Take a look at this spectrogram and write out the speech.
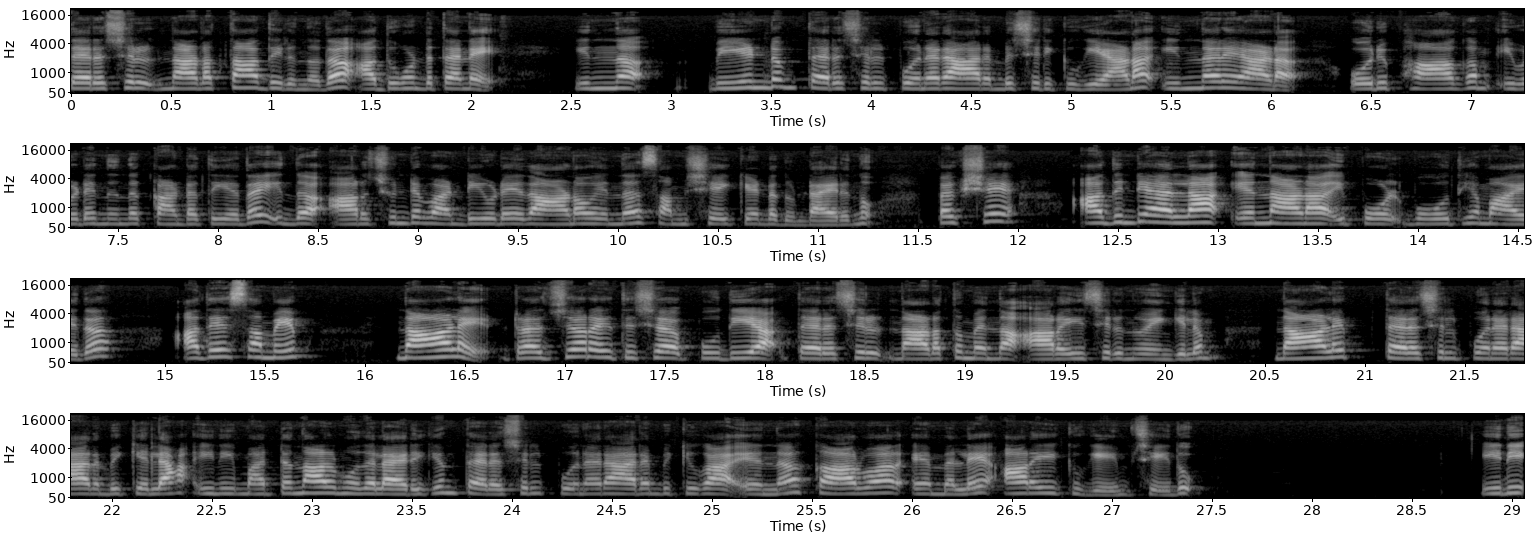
തെരച്ചിൽ നടത്താതിരുന്നത്. അതുകൊണ്ട് തന്നെ ഇന്ന് വീണ്ടും തെരച്ചിൽ പുനരാരംഭിച്ചിരിക്കുകയാണ്. ഇന്നലെയാണ് ഒരു ഭാഗം ഇവിടെ നിന്ന് കണ്ടെത്തിയത് ഇത് അർജുന്റെ വണ്ടിയുടേതാണോ എന്ന് സംശയിക്കേണ്ടതുണ്ടായിരുന്നു. പക്ഷേ അതിന്റെ അല്ല എന്നാണ് ഇപ്പോൾ ബോധ്യമായത്. അതേസമയം നാളെ ഡ്രഡ്ജർ എത്തിച്ച് പുതിയ തെരച്ചിൽ നടത്തുമെന്ന് അറിയിച്ചിരുന്നുവെങ്കിലും നാളെ തെരച്ചിൽ പുനരാരംഭിക്കില്ല. ഇനി മറ്റന്നാൾ മുതലായിരിക്കും തെരച്ചിൽ പുനരാരംഭിക്കുക എന്ന് കാർവാർ എം അറിയിക്കുകയും ചെയ്തു. ഇനി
